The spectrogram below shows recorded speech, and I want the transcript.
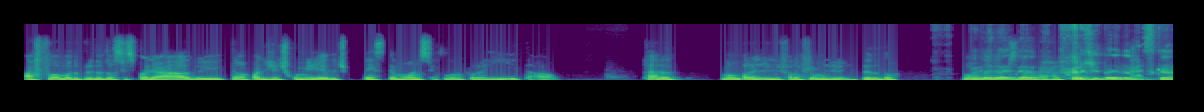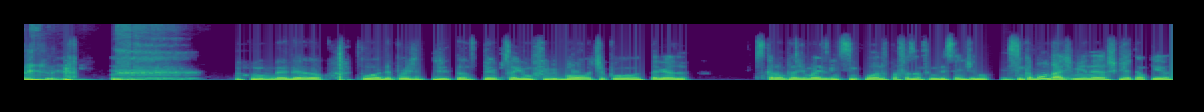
a fama do predador se espalhado e ter uma parte de gente com medo, tipo, tem esse demônio circulando por aí e tal. Cara, vamos parar de falar em filme de, de predador. Vamos Para dar de ideia dar pros caras, para de dar ideia pros caras. Não dá ideia, não. Pô, depois de, de tanto tempo sair um filme bom, tipo, tá ligado? Os caras vão precisar de mais 25 anos pra fazer um filme decente de novo. Cinco é bondade minha, né? Acho que já tem o quê?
